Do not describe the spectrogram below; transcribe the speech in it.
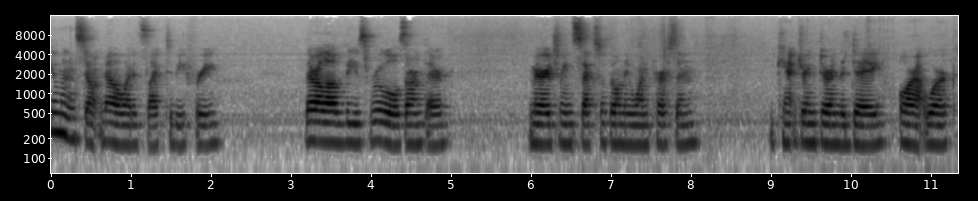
Humans don't know what it's like to be free. There are all of these rules, aren't there? Marriage means sex with only one person. You can't drink during the day or at work.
